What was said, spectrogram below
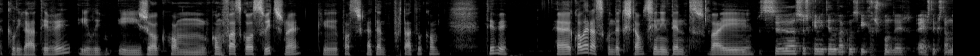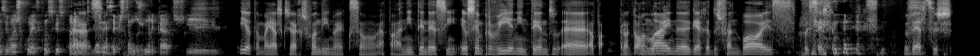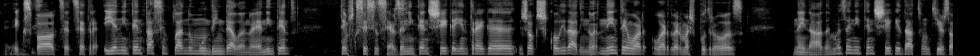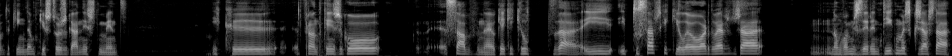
que liga à TV e, ligo, e jogo como, como faço com o Switch, não é? Que posso jogar tanto portátil como TV. Uh, ah, qual era a segunda questão? Se a Nintendo vai. Se achas que a Nintendo vai conseguir responder a esta questão, mas eu acho que o Ed conseguiu separar ah, muito bem essa questão dos mercados e e eu também acho que já respondi, não é? Que são, opá, a Nintendo é assim. Eu sempre vi a Nintendo, uh, opá, pronto, online, a guerra dos fanboys, PlayStation versus Xbox, etc. E a Nintendo está sempre lá no mundinho dela, não é? A Nintendo, temos que ser sinceros, a Nintendo chega e entrega jogos de qualidade e não, nem tem o, o hardware mais poderoso, nem nada, mas a Nintendo chega e dá-te um Tears of the Kingdom que eu estou a jogar neste momento e que, pronto, quem jogou sabe não é? o que é que aquilo te dá e, e tu sabes que aquilo é o hardware já, não vamos dizer antigo, mas que já está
